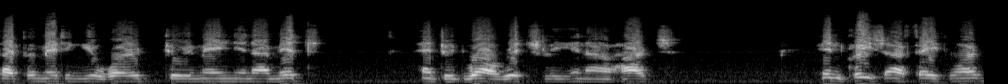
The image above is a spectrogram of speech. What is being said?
by permitting your word to remain in our midst and to dwell richly in our hearts. Increase our faith, Lord,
